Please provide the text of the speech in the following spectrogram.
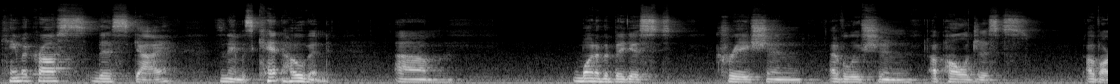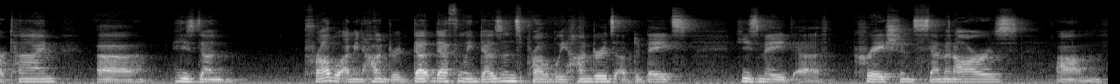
Came across this guy. His name is Kent Hovind, um, one of the biggest creation evolution apologists of our time. Uh, he's done probably, I mean, hundred, de- definitely dozens, probably hundreds of debates. He's made uh, creation seminars um,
